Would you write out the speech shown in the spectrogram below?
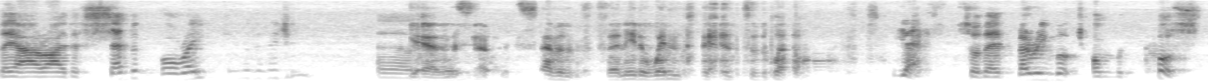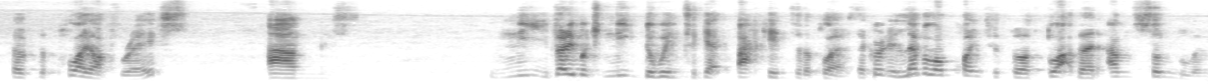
they are either seventh or eighth in the division. Uh, Yeah, they're seventh. seventh. They need a win to get into the playoffs. Yes, so they're very much on the cusp of the playoff race, and need very much need the win to get back into the playoffs. They're currently level on points with both Blackburn and Sunderland,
